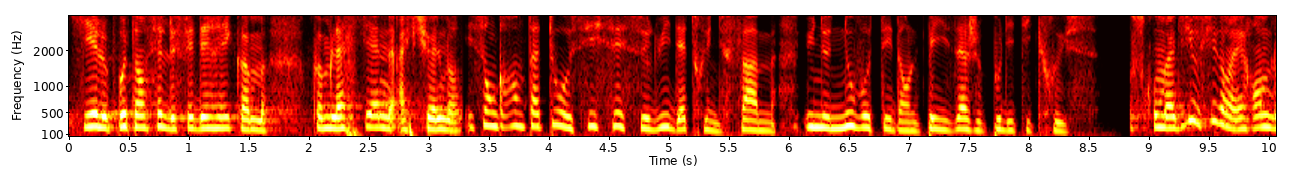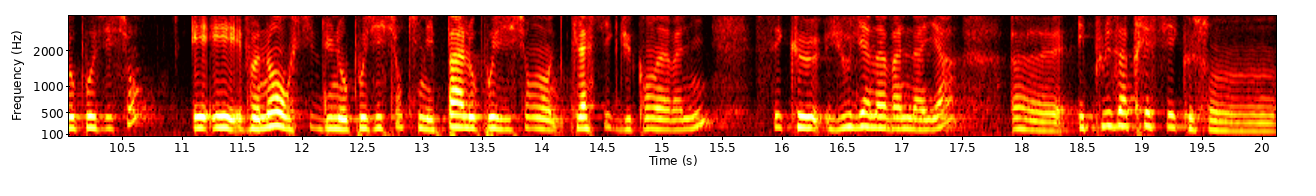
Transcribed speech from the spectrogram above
qui ait le potentiel de fédérer comme, comme la sienne actuellement. Et son grand atout aussi, c'est celui d'être une femme, une nouveauté dans le paysage politique russe. Ce qu'on m'a dit aussi dans les rangs de l'opposition, et, venant aussi d'une opposition qui n'est pas l'opposition classique du camp Navalny, c'est que Yulia Navalnaya euh, est plus appréciée que son,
